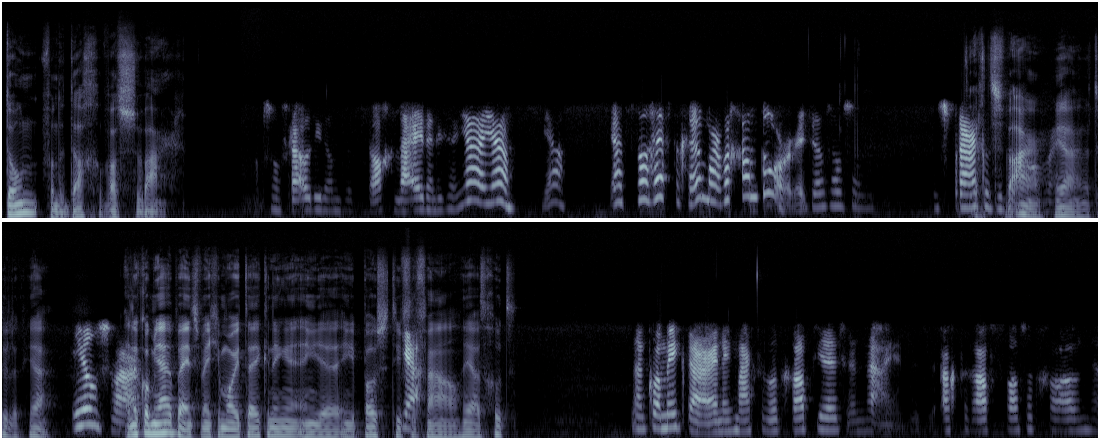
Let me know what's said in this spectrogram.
toon van de dag was zwaar. Zo'n vrouw die dan de dag leidde en die zei: Ja, ja, ja. Ja, het is wel heftig, hè, maar we gaan door. Weet je, zoals een spraken Echt zwaar, ja, natuurlijk. Ja. Heel zwaar. En dan kom jij opeens met je mooie tekeningen en je, en je positieve Ja. verhaal. Ja, wat goed. dan kwam ik daar en ik maakte wat grapjes. En nou, dus achteraf was het gewoon eh,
